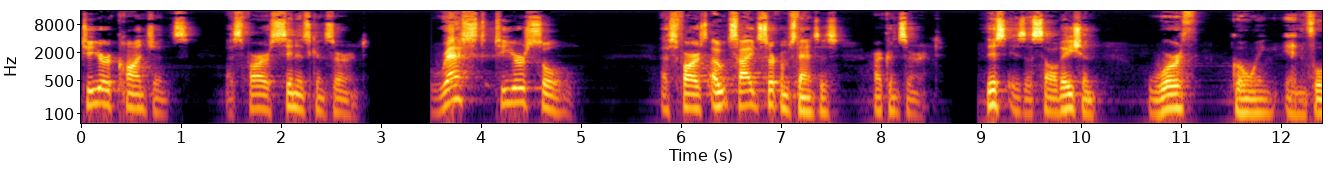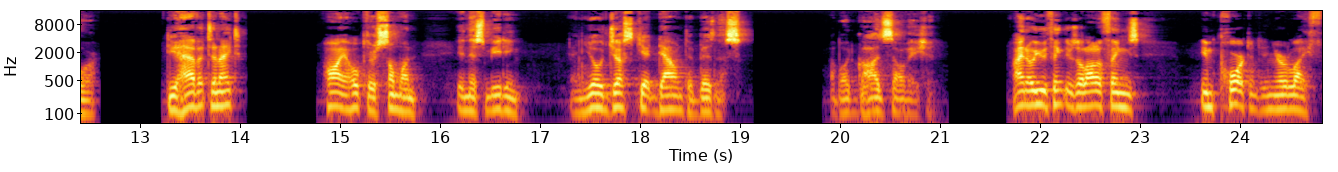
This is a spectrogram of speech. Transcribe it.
to your conscience as far as sin is concerned. Rest to your soul as far as outside circumstances are concerned. This is a salvation worth going in for. Do you have it tonight? I hope there's someone in this meeting and you'll just get down to business about God's salvation. I know you think there's a lot of things important in your life,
